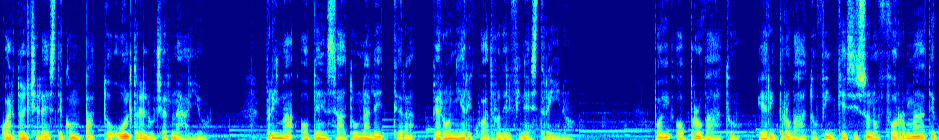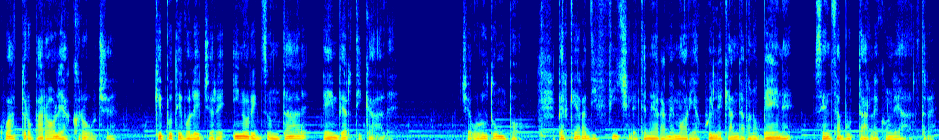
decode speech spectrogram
guardo il celeste compatto oltre il lucernaio. Prima ho pensato una lettera per ogni riquadro del finestrino. Poi ho provato e riprovato finché si sono formate quattro parole a croce, che potevo leggere in orizzontale e in verticale. Ci è voluto un po', perché era difficile tenere a memoria quelle che andavano bene senza buttarle con le altre.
